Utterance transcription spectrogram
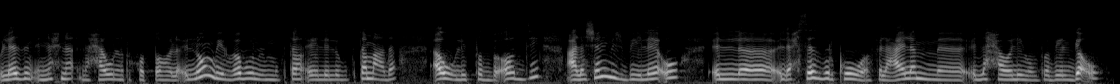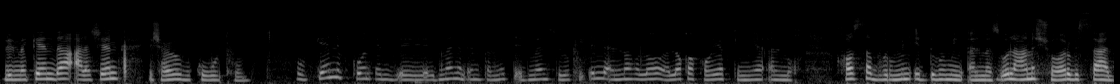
ولازم إن إحنا نحاول نتخطاها. لأنهم بيهربوا للمجتمع, للمجتمع ده أو للتطبيقات دي علشان مش بيلاقوا ال- الإحساس بالقوة في العالم اللي حواليهم فبيلجأوا للمكان ده علشان يشعروا بقوتهم. وبجانب كون إدمان الإنترنت إدمان سلوكي إلا أنه له علاقة قوية بكيمياء المخ خاصة بهرمون الدوبامين المسؤول عن الشعور بالسعادة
